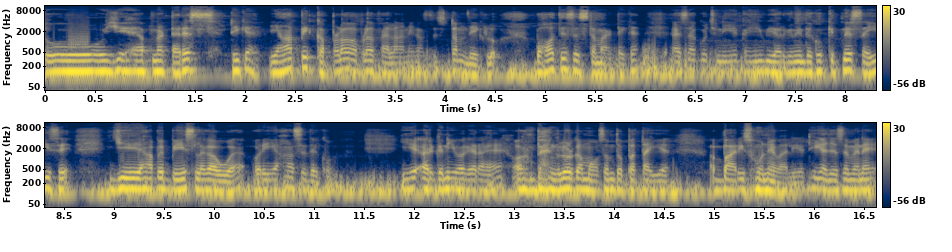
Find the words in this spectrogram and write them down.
तो ये है अपना टेरेस, ठीक है? यहाँ पे कपड़ा वपड़ा फैलाने का सिस्टम देख लो। बहुत ही सिस्टमेटिक है। ऐसा कुछ नहीं है, कहीं भी अर्गनी देखो कितने सही से ये यहाँ पे बेस लगा हुआ है और यहाँ से देखो, ये अर्गनी वगैरह है और बेंगलोर का मौसम तो पता ही है, अब बारिश होने वाली है, ठीक है? जैसे मैंने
